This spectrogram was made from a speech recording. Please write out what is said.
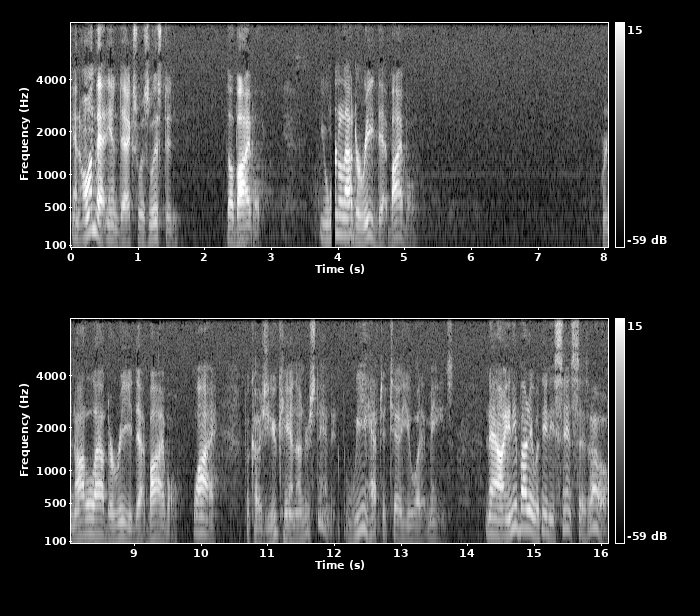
And on that index was listed the Bible. You weren't allowed to read that Bible. We're not allowed to read that Bible. Why? Because you can't understand it. We have to tell you what it means. Now, anybody with any sense says, oh,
